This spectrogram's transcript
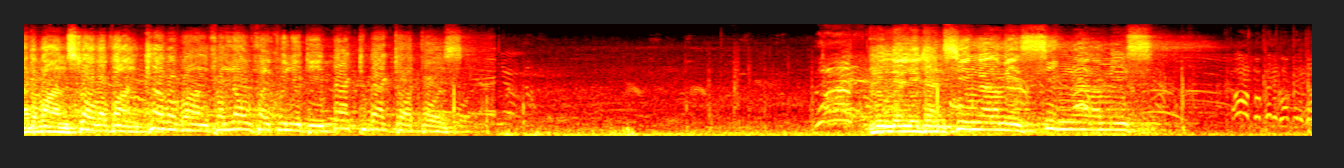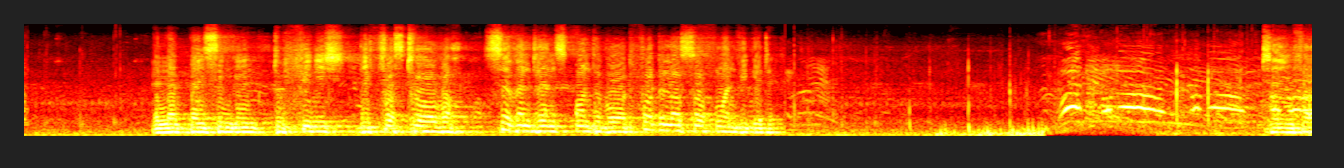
Another one, slower one, clever one from Naufal Kunyuti, back-to-back dot balls. Brilliantly done. Sing and a miss, sing and a miss. A by single to finish the first over. Seven runs on the board for the loss of one wicket. Trying for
